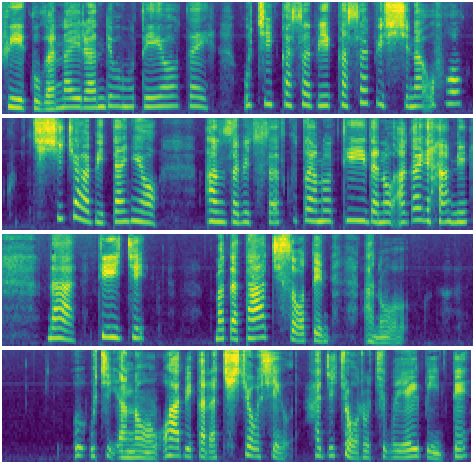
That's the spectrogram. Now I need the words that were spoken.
フィークがないらんでももてようたい。うちかさびかさびしなうほく、ちしちゃびたんよ。あんさびつさくとあのティーダのあがやに、なあ、ティーチ、またターチそうて、あの、うち、あの、おわびから地長し、はじちょうろちぶやいびんて、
